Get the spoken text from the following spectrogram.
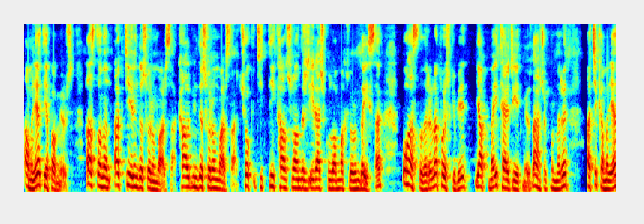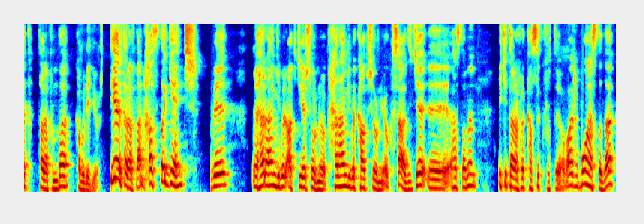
ameliyat yapamıyoruz. Hastanın akciğerinde sorun varsa, kalbinde sorun varsa, çok ciddi kan sulandırıcı ilaç kullanmak zorundaysa bu hastaları laparoskopi yapmayı tercih etmiyoruz. Daha çok bunları açık ameliyat tarafında kabul ediyoruz. Diğer taraftan hasta genç ve herhangi bir akciğer sorunu yok, herhangi bir kalp sorunu yok. Sadece e, hastanın iki taraflı kasık fıtığı var. Bu hastada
